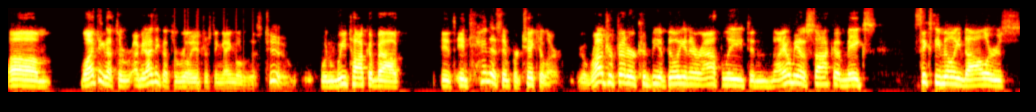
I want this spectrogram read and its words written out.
Um, well, I think that's a. I mean, I think that's a really interesting angle to this too. When we talk about it's in tennis in particular, you know, Roger Federer could be a billionaire athlete, and Naomi Osaka makes sixty million dollars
